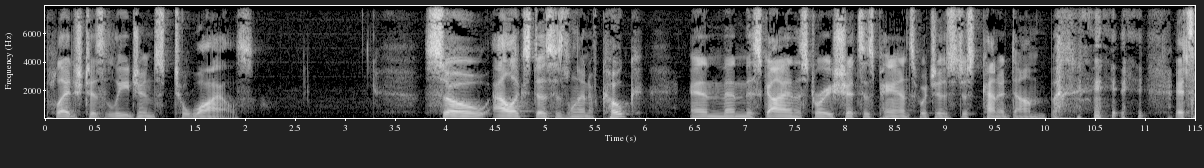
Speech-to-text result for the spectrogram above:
pledged his allegiance to Wiles. So Alex does his line of coke, and then this guy in the story shits his pants, which is just kind of dumb. It's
